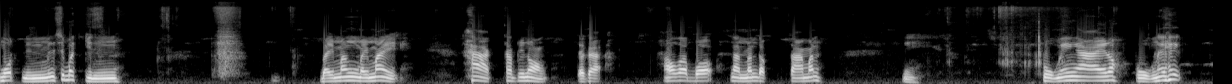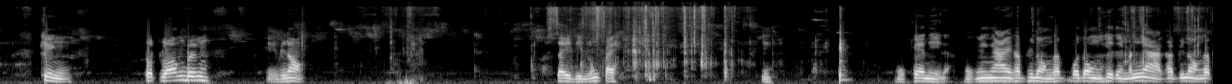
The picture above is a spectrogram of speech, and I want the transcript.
หมดนี่มันสิมากิน ใบมั่งใบไม้หากครับพี่น้อง แต่ก็เฮาก็บ่นั่นมันดอกตามมัน นี่ปลูกง่ายๆเนาะปลูกในเข่งทดลองเบิ่งนี่พี่น้อง ใส่ดินลงไป ปลูกแค่นี้แหละปลูกง่ายๆครับพี่น้องครับบ่ต้องเฮ็ดให้มันยากครับพี่น้องครับ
